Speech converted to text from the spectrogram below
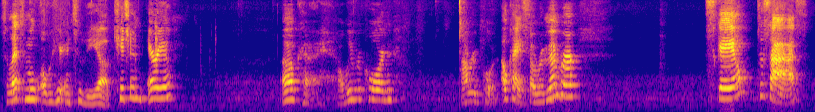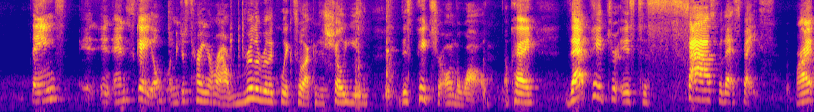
so let's move over here into the uh, kitchen area. Okay, are we recording? I'll record. Okay, so remember scale to size, things and scale. Let me just turn you around really, really quick so I can just show you this picture on the wall okay? That picture is to size for that space, right?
